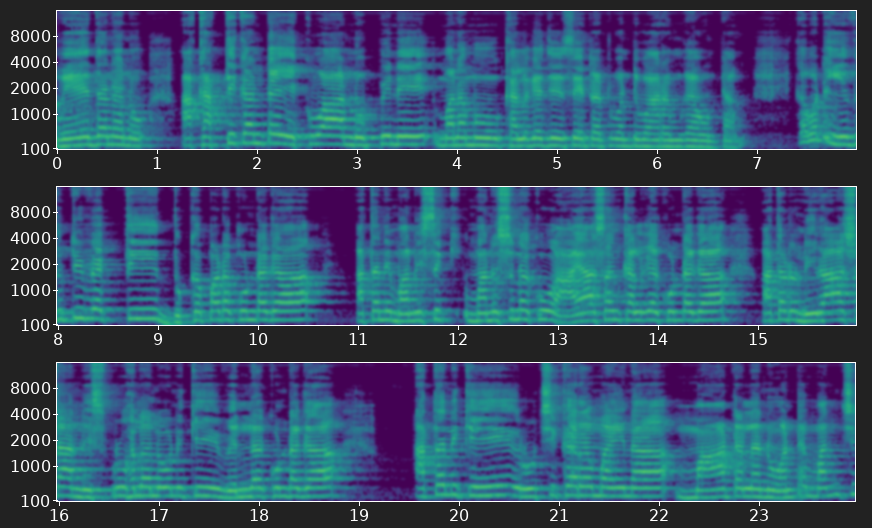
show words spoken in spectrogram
వేదనను ఆ కత్తి కంటే ఎక్కువ నొప్పిని మనము కలుగజేసేటటువంటి వారంగా ఉంటాం. కాబట్టి ఎదుటి వ్యక్తి దుఃఖపడకుండగా అతని మనసుకి మనసునకు ఆయాసం కలగకుండగా అతడు నిరాశ నిస్పృహలలోనికి వెళ్ళకుండగా అతనికి రుచికరమైన మాటలను అంటే మంచి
